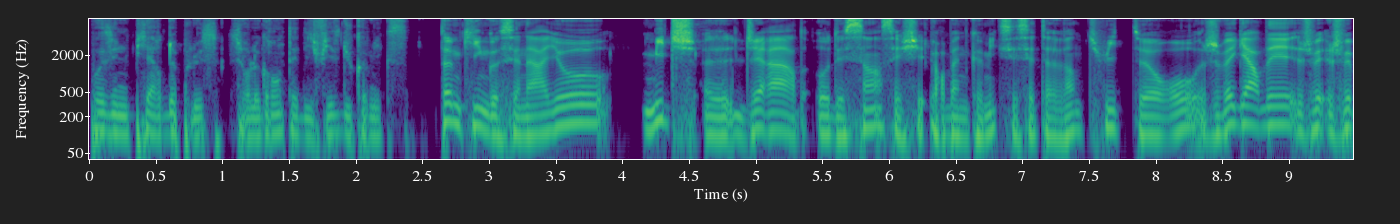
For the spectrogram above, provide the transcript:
pose une pierre de plus sur le grand édifice du comics. Tom King au scénario, Mitch euh, Gerard au dessin, c'est chez Urban Comics et c'est à 28 euros. Je vais garder, je vais, je, vais,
